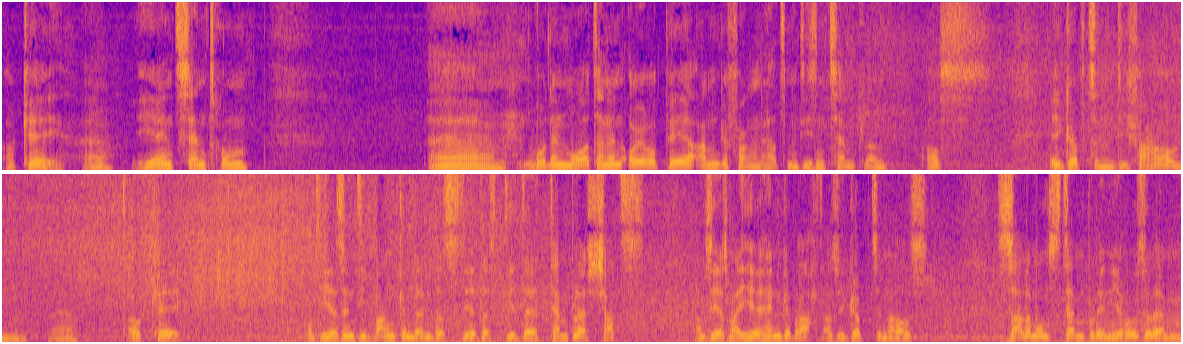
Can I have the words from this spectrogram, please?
Okay. Hier im Zentrum, äh, wo den Mord an den Europäer angefangen hat mit diesen Templern aus Ägypten, die Pharaonen. Ja? Okay. Und hier sind die Banken denn, das, das, der Templerschatz haben sie erstmal hier hingebracht, aus Ägypten, aus Salomons Tempel in Jerusalem.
